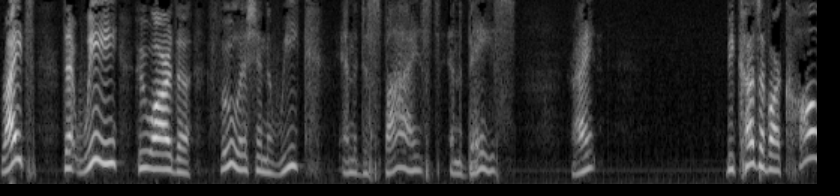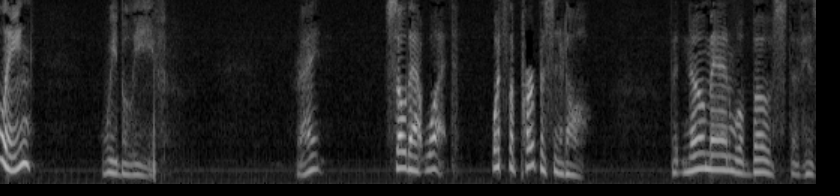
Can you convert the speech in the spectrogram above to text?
right, that we who are the foolish and the weak and the despised and the base, right? Because of our calling, we believe. Right? So that what? What's the purpose in it all? That no man will boast of his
